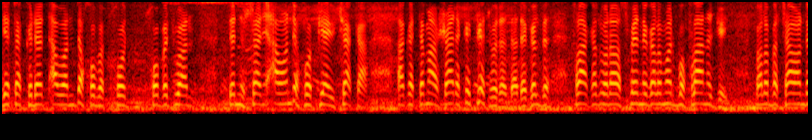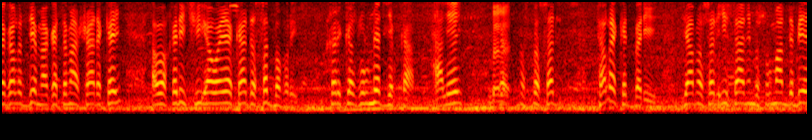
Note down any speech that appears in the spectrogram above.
دێتە کرێت ئەوەندە خۆ بە خۆت خۆ بە جوان دەنووسانی ئەوەندە خۆ پیاوی چاکە ئەگە تەما شارەکە پێت وەدەدا دەگەل فلاکەت وەراوەسپێن دەگەڵە مەەر بۆ فلانەجێ بەڵە بە چاوان دەگەڵت دێمەگە تەما شارەکەی ئەوە خەریکی ئەوەیە کە دەستت ببڕی خەریکە زوڵمێت لێ بکا هەلەی بەلە بەسەر تەڵەکت بەری جا بەسەر ئیسانی مسلمان دەبێ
